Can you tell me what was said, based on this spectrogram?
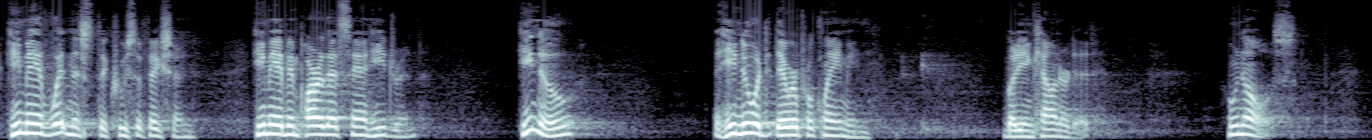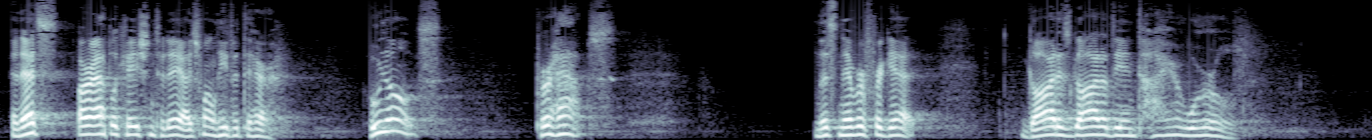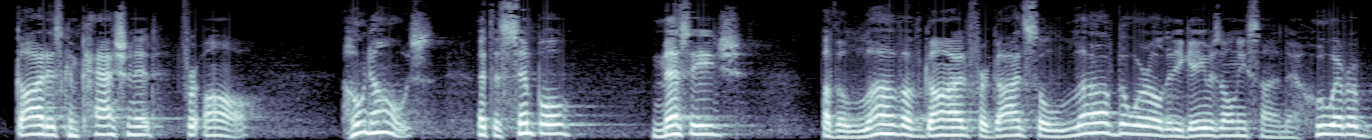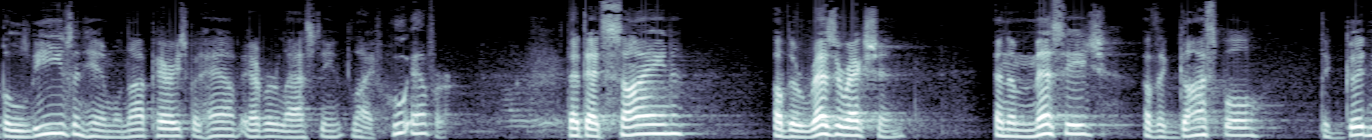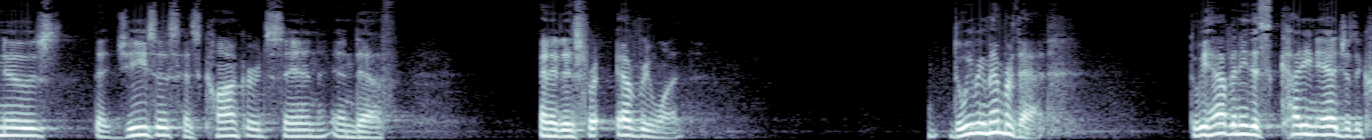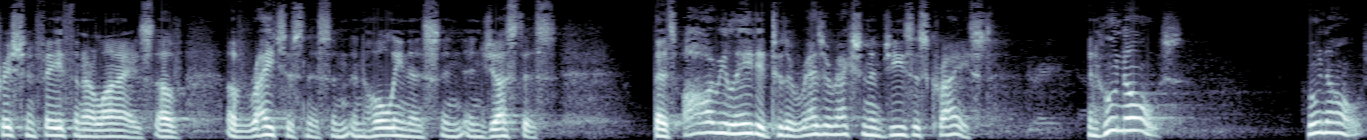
He may have witnessed the crucifixion. He may have been part of that Sanhedrin. He knew. And he knew what they were proclaiming. But he encountered it. Who knows? And that's our application today. I just want to leave it there. Who knows? Perhaps. Let's never forget God is God of the entire world. God is compassionate for all. Who knows that the simple message of the love of God for God so loved the world that he gave his only son that whoever believes in him will not perish but have everlasting life. Whoever. That that sign of the resurrection and the message of the gospel, the good news that Jesus has conquered sin and death. And it is for everyone. Do we remember that? Do we have any of this cutting edge of the Christian faith in our lives of, of righteousness and, and holiness and, and justice? That's all related to the resurrection of Jesus Christ. And who knows? Who knows?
